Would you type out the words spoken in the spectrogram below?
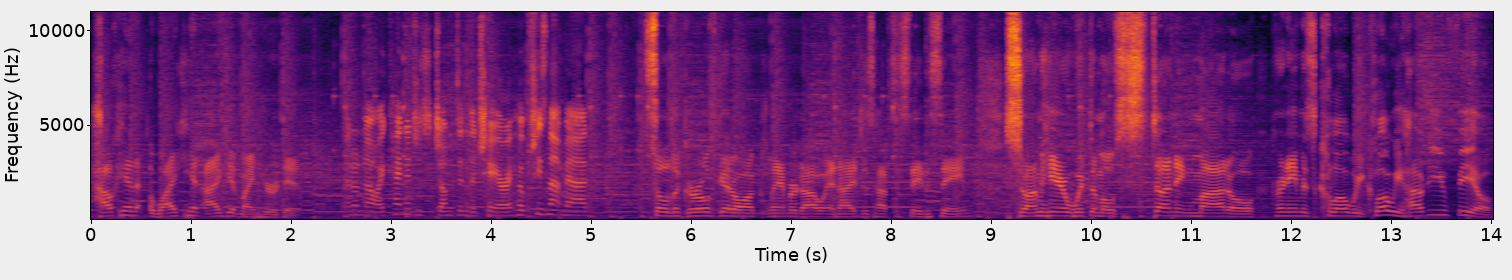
How can? Why can't I get my hair did? I don't know. I kind of just jumped in the chair. I hope she's not mad. So the girls get all glamored out, and I just have to stay the same. So I'm here with the most stunning model. Her name is Chloe. Chloe, how do you feel?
